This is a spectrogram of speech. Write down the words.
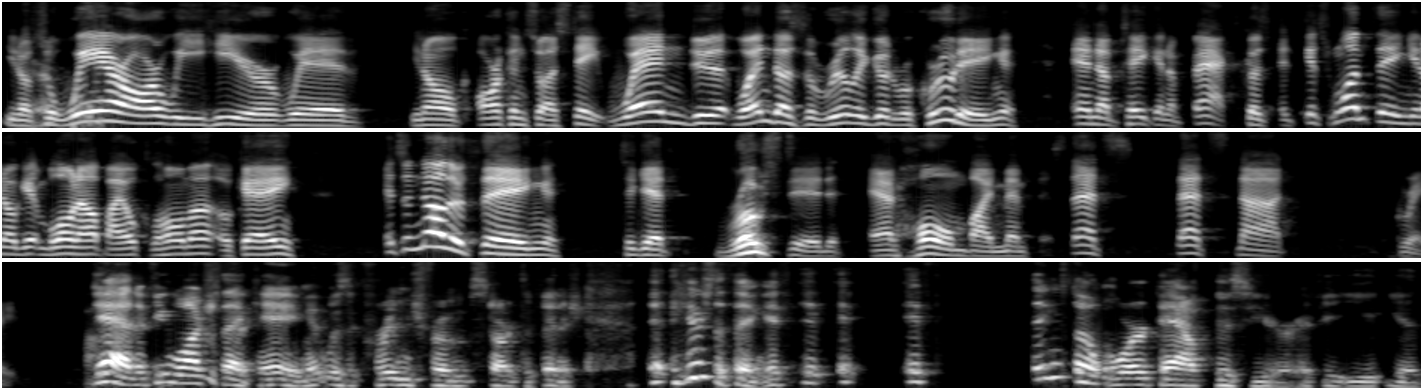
You know, sure. so where are we here with, you know, Arkansas State? When do when does the really good recruiting end up taking effect? Because it's one thing, you know, getting blown out by Oklahoma. Okay, it's another thing to get roasted at home by Memphis. That's that's not great. Yeah, and if you watch that game, it was a cringe from start to finish. Uh, here's the thing: if if if, things don't work out this year, if you, you,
